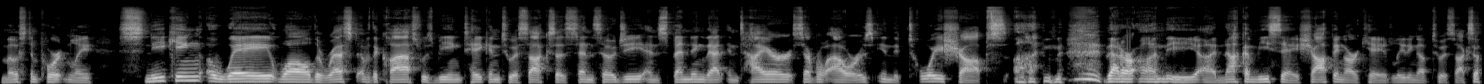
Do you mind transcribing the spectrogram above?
most importantly, sneaking away while the rest of the class was being taken to Asakusa's Sensoji and spending that entire several hours in the toy shops on, that are on the uh, Nakamise shopping arcade leading up to Asakusa. So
